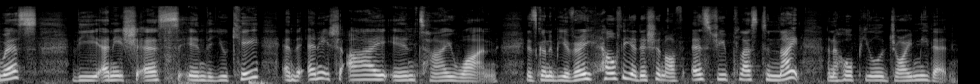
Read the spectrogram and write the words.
US, the NHS in the UK, and the NHI in Taiwan. It's going to be a very healthy edition of SG Plus tonight, and I hope you'll join me then.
